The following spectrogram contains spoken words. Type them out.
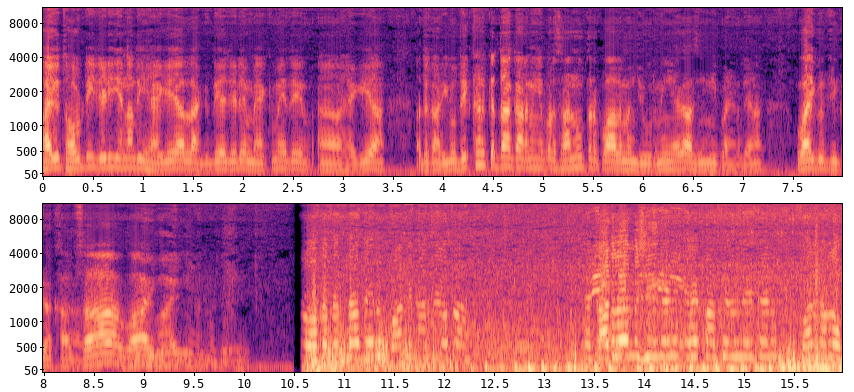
ਹਾਈ ਅਥਾਰਟੀ ਜਿਹੜੀ ਇਹਨਾਂ ਦੀ ਹੈਗੇ ਆ ਲੱਗਦੇ ਆ ਜਿਹੜੇ ਮਹਿਕਮੇ ਦੇ ਹੈਗੇ ਆ ਅਧਿਕਾਰੀ ਉਹ ਦੇਖਣ ਕਿੱਦਾਂ ਕਰਨੀ ਆ ਪਰ ਸਾਨੂੰ ਤਰਪਾਲ ਮਨਜ਼ੂਰ ਨਹੀਂ ਹੈਗਾ ਅਸੀਂ ਨਹੀਂ ਪੈਣ ਦੇਣਾ। ਵਾਹਿਗੁਰੂ ਜੀ ਕਾ ਖਾਲਸਾ ਵਾਹਿਗੁਰੂ ਜੀ ਕੀ ਫਤਿਹ ਰੋਕ ਦਿੰਦਾ ਤੇ ਇਹਨੂੰ ਬੰਦ ਕਰ ਦਿਓ ਤਾਂ। ਤੇ ਕੱਢ ਲਓ ਮਸ਼ੀਨ ਇਹਨੂੰ ਕਿਸੇ ਪਾਸੇ ਨੂੰ ਨਹੀਂ ਤੇ ਇਹਨੂੰ ਬਾਹਰ ਕਰ ਲਓ।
